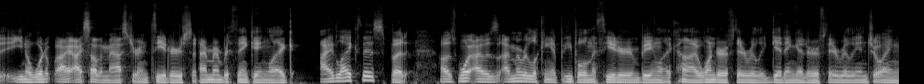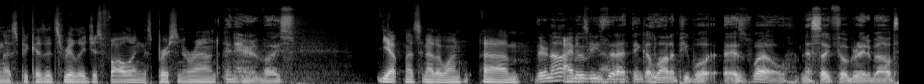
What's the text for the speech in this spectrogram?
you know what I, I saw the Master in theaters, and I remember thinking like. I like this, but I was more. I was. I remember looking at people in the theater and being like, "Huh, I wonder if they're really getting it or if they're really enjoying this because it's really just following this person around." Inherent Vice. Yep, that's another one. Um, They're not movies that that, I think a lot of people as well necessarily feel great about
